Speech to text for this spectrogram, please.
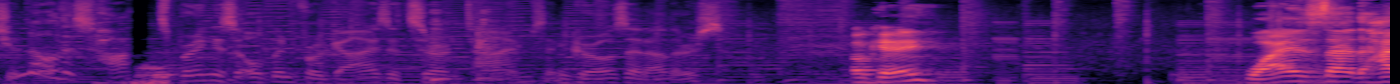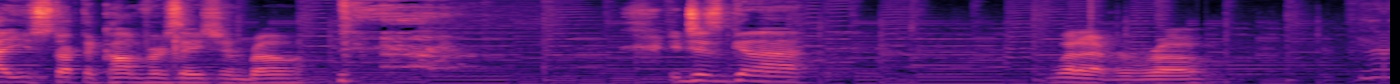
Do you know this hot spring is open for guys at certain times and girls at others? Okay. Why is that how you start the conversation, bro? You're just gonna. Whatever, bro. No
